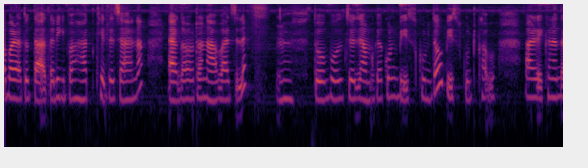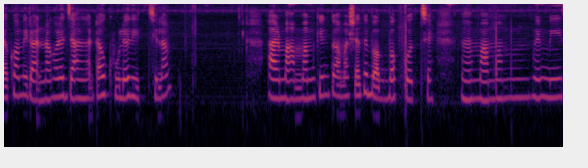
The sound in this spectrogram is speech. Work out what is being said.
আবার এত তাড়াতাড়ি ভাত খেতে চায় না। এগারোটা না বাজলে তো বলছে যে আমাকে এখন বিস্কুট দাও, বিস্কুট খাব। আর এখানে দেখো আমি রান্নাঘরের জানলাটাও খুলে দিচ্ছিলাম। আর মাম্মাম কিন্তু আমার সাথে বক বক করছে। মাম্মামের মিস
